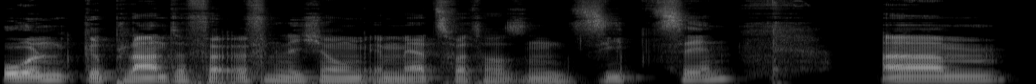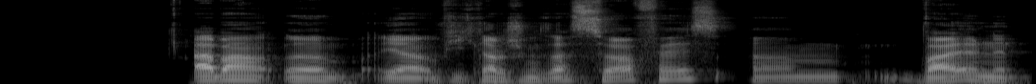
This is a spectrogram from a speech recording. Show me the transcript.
und geplante Veröffentlichung im März 2017. Ähm, aber äh, ja, wie ich gerade schon gesagt, Surface, ähm, weil ne,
